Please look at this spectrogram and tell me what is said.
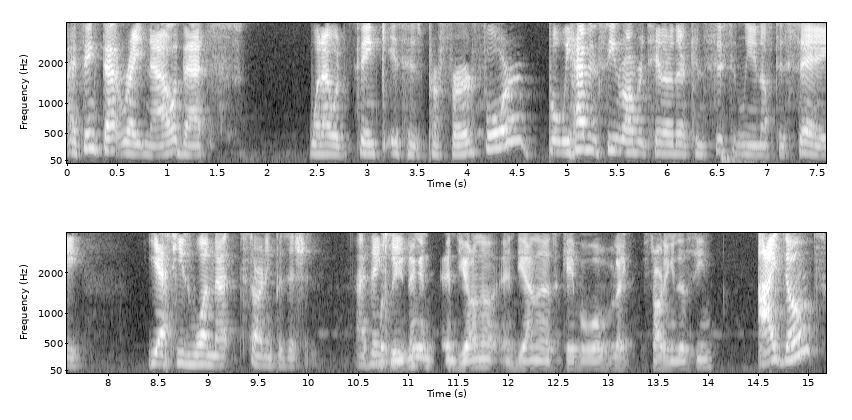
I think that right now that's what I would think is his preferred four, but we haven't seen Robert Taylor there consistently enough to say, yes, he's won that starting position. I think But do he. you think Indiana Indiana is capable of like starting this team? I don't,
